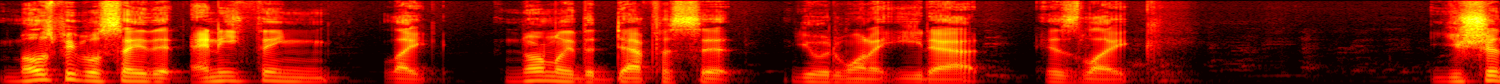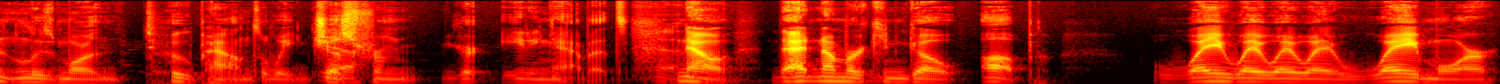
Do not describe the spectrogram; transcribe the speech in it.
most people say that anything like normally the deficit you would want to eat at is like you shouldn't lose more than two pounds a week just Yeah. from your eating habits. Yeah. Now that number can go up way, way, way, way, way more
